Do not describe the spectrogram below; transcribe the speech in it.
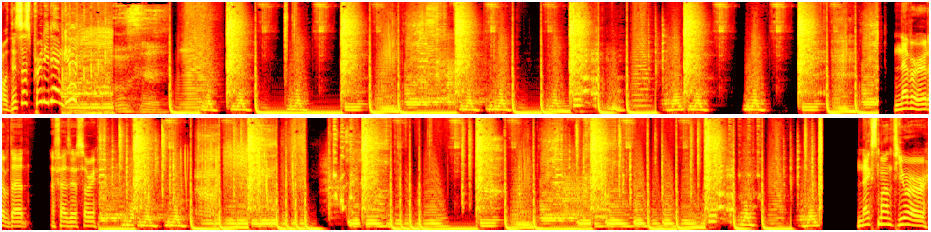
Wow, this is pretty damn good. Never heard of that, Aphazia, sorry. Next month, you're.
